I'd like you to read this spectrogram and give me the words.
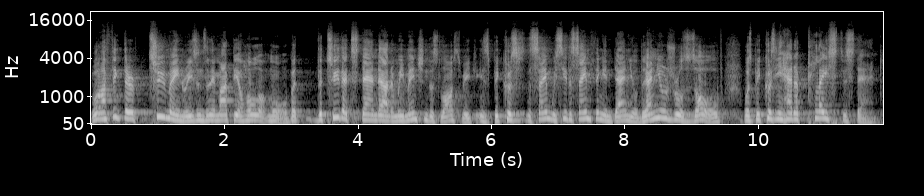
Well, I think there are two main reasons, and there might be a whole lot more. But the two that stand out, and we mentioned this last week, is because the same we see the same thing in Daniel. Daniel's resolve was because he had a place to stand.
